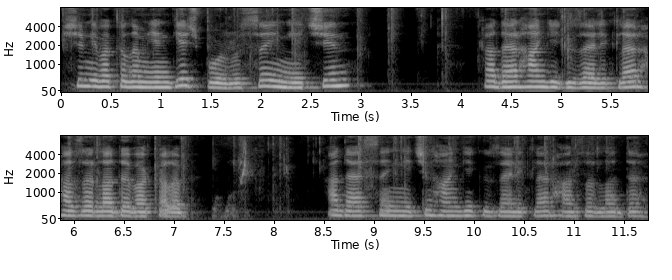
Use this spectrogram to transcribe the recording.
Şimdi bakalım Yengeç Burcu senin için kader hangi güzellikler hazırladı bakalım. Kader senin için hangi güzellikler hazırladı?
